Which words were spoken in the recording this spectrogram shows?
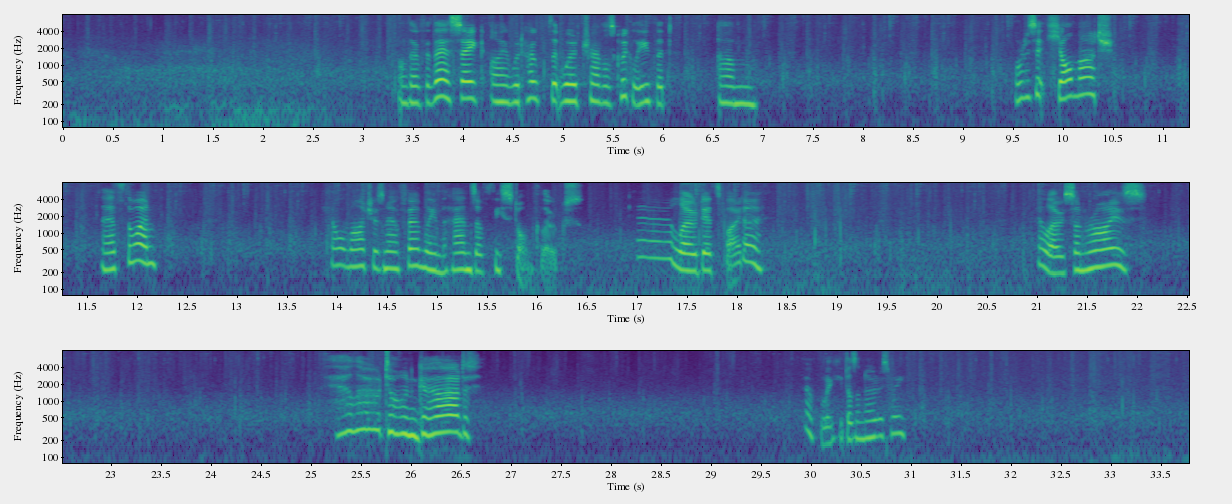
Although for their sake, I would hope that word travels quickly that, um... What is it? Hjaalmarch? That's the one. Hjaalmarch is now firmly in the hands of the Stormcloaks. Hello, Dead Spider. Hello, Sunrise. Hello, Dawn Guard. Hopefully he doesn't notice me.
